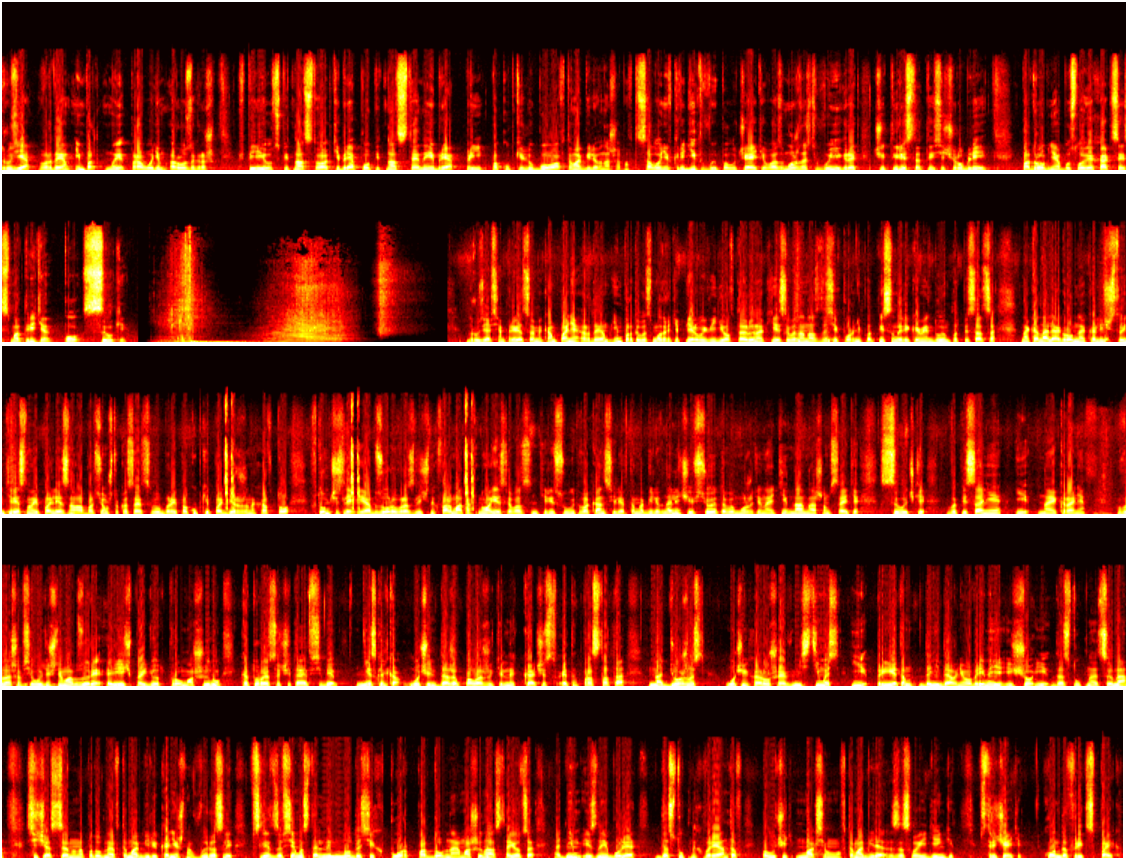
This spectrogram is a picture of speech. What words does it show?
Друзья, в РДМ Импорт мы проводим розыгрыш. В период с 15 октября по 15 ноября при покупке любого автомобиля в нашем автосалоне в кредит вы получаете возможность выиграть 400 тысяч рублей. Подробнее об условиях акции смотрите по ссылке. Друзья, всем привет! С вами компания RDM Import и вы смотрите первый видео авторынок. Если вы на нас до сих пор не подписаны, рекомендуем подписаться на канале. Огромное количество интересного и полезного обо всем, что касается выбора и покупки поддержанных авто, в том числе и обзоры в различных форматах. Ну а если вас интересуют вакансии или автомобили в наличии, все это вы можете найти на нашем сайте. Ссылочки в описании и на экране. В нашем сегодняшнем обзоре речь пойдет про машину, которая сочетает в себе несколько очень даже положительных качеств. Это простота, надежность, очень хорошая вместимость и при этом до недавнего времени еще и доступная цена. Сейчас цены на подобные автомобили, конечно, выросли вслед за всем остальным, но до сих пор подобная машина остается одним из наиболее доступных вариантов получить максимум автомобиля за свои деньги. Встречайте Honda Freed Spike.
